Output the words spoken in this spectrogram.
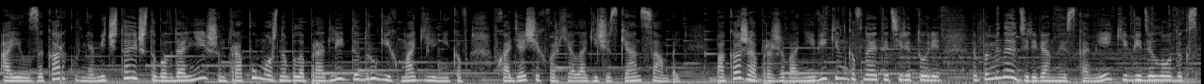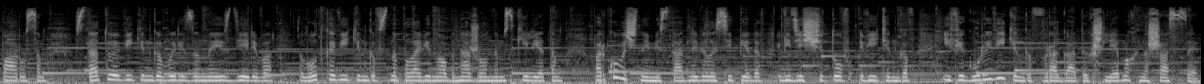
а Илза Карклиня мечтает, чтобы в дальнейшем тропу можно было продлить до других могильников, входящих в археологический ансамбль. Пока же о проживании викингов на этой территории напоминают деревянные скамейки в виде лодок с парусом, статуя викинга, вырезанная из дерева, лодка викингов с наполовину обнаженным скелетом, парковочные места для велосипедов в виде щитов викингов и фигуры викингов в рогатых шлемах на шоссе.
